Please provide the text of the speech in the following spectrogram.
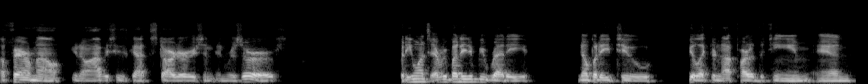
a fair amount. You know, obviously he's got starters and, and reserves, but he wants everybody to be ready, nobody to feel like they're not part of the team. And,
